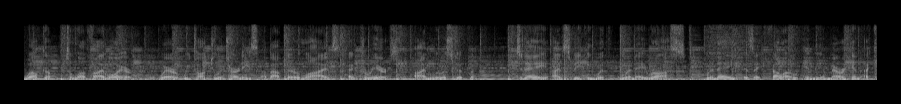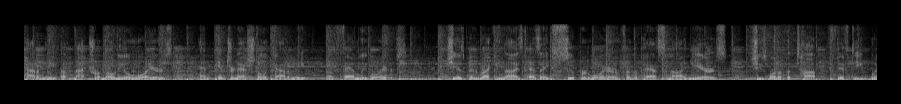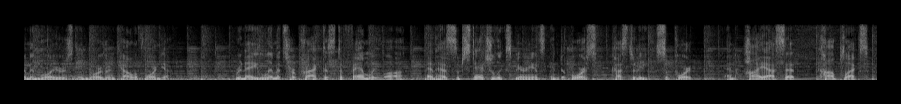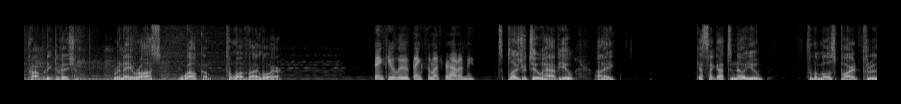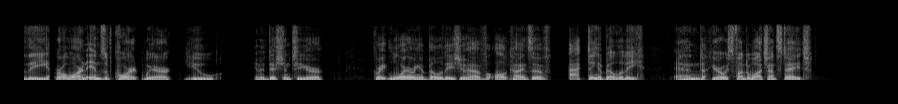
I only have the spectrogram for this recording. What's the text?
Welcome to Love Thy Lawyer, where we talk to attorneys about their lives and careers. I'm Louis Goodman. Today, I'm speaking with Renee Ross. Renee is a fellow in the American Academy of Matrimonial Lawyers and International Academy of Family Lawyers. She has been recognized as a super lawyer for the past nine years. She's one of the top 50 women lawyers in Northern California. Renee limits her practice to family law and has substantial experience in divorce, custody, support, and high asset, complex property division. Renee Ross, welcome to Love Thy Lawyer. Thank you, Lou. Thanks so much for having me. It's a pleasure to have you. I guess I got to know you for the most part through the Earl Warren Inns of Court, where you, in addition to your great lawyering abilities. You have all kinds of acting ability, and you're always fun to watch on stage.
